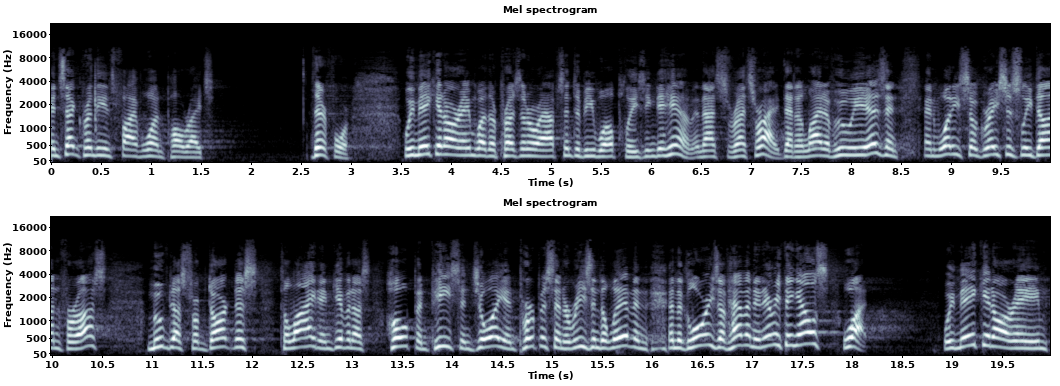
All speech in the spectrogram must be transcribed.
In 2 Corinthians 5 1, Paul writes, Therefore, we make it our aim, whether present or absent, to be well pleasing to Him. And that's, that's right. That in light of who He is and, and what He's so graciously done for us, moved us from darkness to light and given us hope and peace and joy and purpose and a reason to live and, and the glories of heaven and everything else, what? We make it our aim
